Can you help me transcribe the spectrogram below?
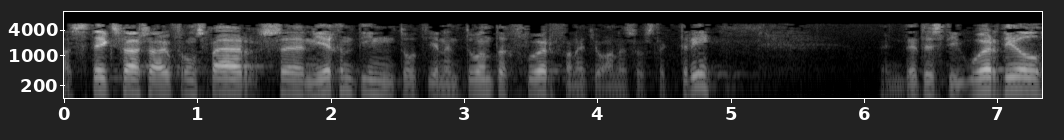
As teksverse hou vir ons verse 19 tot 21 voor vanuit Johannes hoofstuk 3. En dit is die oordeel,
